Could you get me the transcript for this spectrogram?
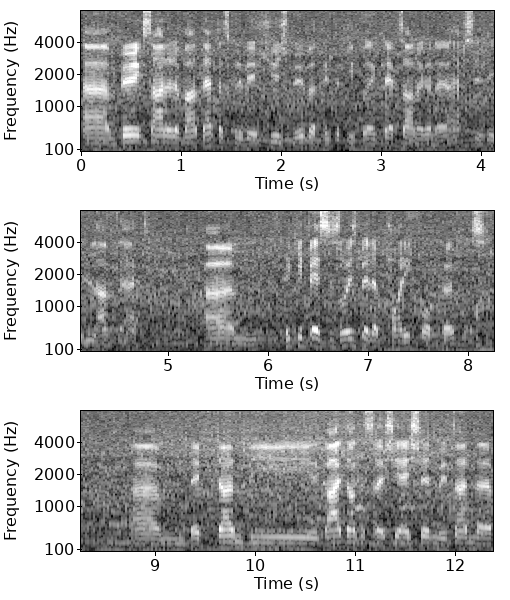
Um, very excited about that. That's going to be a huge move. I think the people in Cape Town are going to absolutely love that. Um, Pinky Fest has always been a party for a purpose. Um, they've done the Guide Dog Association, we've done the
